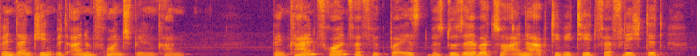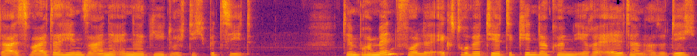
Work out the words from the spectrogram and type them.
wenn dein Kind mit einem Freund spielen kann. Wenn kein Freund verfügbar ist, wirst du selber zu einer Aktivität verpflichtet, da es weiterhin seine Energie durch dich bezieht. Temperamentvolle, extrovertierte Kinder können ihre Eltern, also dich,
